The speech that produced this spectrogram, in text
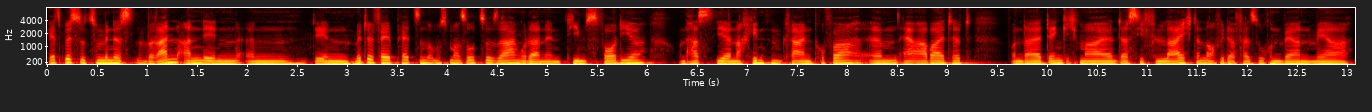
jetzt bist du zumindest dran an den, an den Mittelfeldplätzen, um es mal so zu sagen, oder an den Teams vor dir und hast dir nach hinten einen kleinen Puffer ähm, erarbeitet. Von daher denke ich mal, dass sie vielleicht dann auch wieder versuchen werden, mehr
